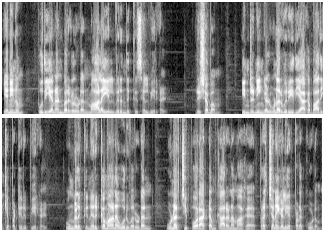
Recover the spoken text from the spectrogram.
எனினும் புதிய நண்பர்களுடன் மாலையில் விருந்துக்கு செல்வீர்கள். ரிஷபம் இன்று நீங்கள் உணர்வு ரீதியாக பாதிக்கப்பட்டிருப்பீர்கள். உங்களுக்கு நெருக்கமான ஒருவருடன் உணர்ச்சி போராட்டம் காரணமாக பிரச்சனைகள் ஏற்படக்கூடும்.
